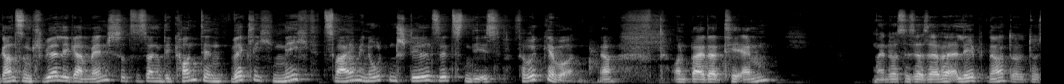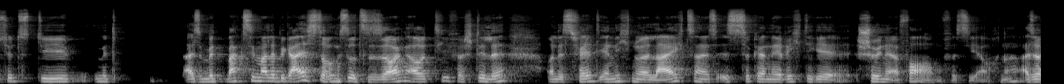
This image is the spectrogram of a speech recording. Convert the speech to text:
ganz ein quirliger Mensch sozusagen, die konnte wirklich nicht zwei Minuten still sitzen, die ist verrückt geworden. Ja. Und bei der TM, ich meine, du hast es ja selber erlebt, ne? da, da sitzt die mit also mit maximaler Begeisterung sozusagen, aber tiefer Stille. Und es fällt ihr nicht nur leicht, sondern es ist sogar eine richtige schöne Erfahrung für sie auch. Ne? Also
